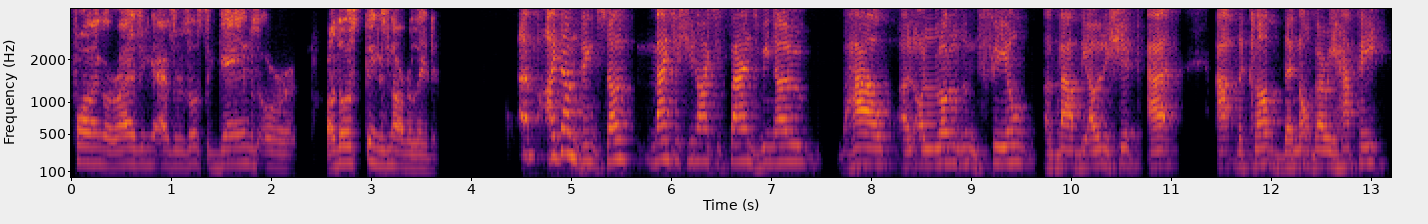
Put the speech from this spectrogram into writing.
falling or rising as a result of games, or are those things not related? Um, I don't think so. Manchester United fans, we know how a, a, lot of them feel about the ownership at, at the club. They're not very happy.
